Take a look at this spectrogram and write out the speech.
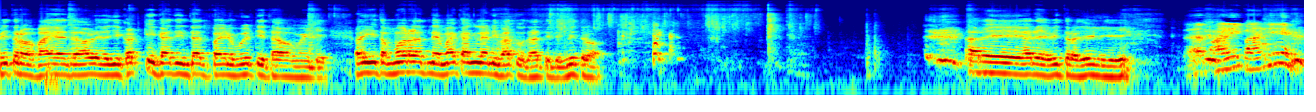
મિત્રો ભાઈ તો આવડે હજી કટકી ખાધી ત્યાં ભાઈ ઉલટી થવા માંડી. હજી તો મરદ ને માકાંગલા ની વાતો થતી હતી મિત્રો. અરે અરે મિત્રો જોઈ લીધી પાણી પાણી.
